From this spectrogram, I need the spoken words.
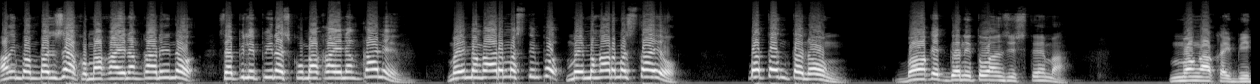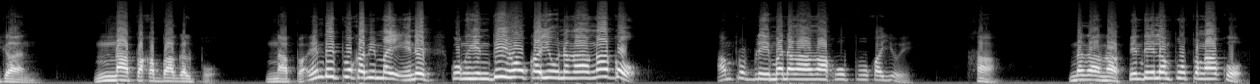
Ang ibang bansa, kumakain ng kanin, no? Sa Pilipinas, kumakain ng kanin. May mga armas din po. May mga armas tayo. Ba't ang tanong, bakit ganito ang sistema? Mga kaibigan, napakabagal po. Napa hindi po kami may inip. Kung hindi ho kayo nangangako, ang problema nangangako po kayo eh. Ha? Nangangako. Hindi lang po pangako.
